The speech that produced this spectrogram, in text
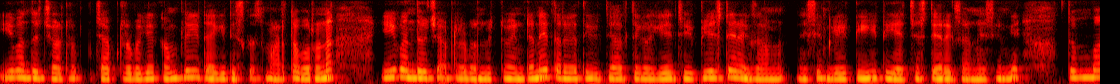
ಈ ಒಂದು ಚಾಪ್ಟರ್ ಚಾಪ್ಟರ್ ಬಗ್ಗೆ ಕಂಪ್ಲೀಟಾಗಿ ಡಿಸ್ಕಸ್ ಮಾಡ್ತಾ ಬರೋಣ. ಈ ಒಂದು ಚಾಪ್ಟರ್ ಬಂದುಬಿಟ್ಟು ಎಂಟನೇ ತರಗತಿ ವಿದ್ಯಾರ್ಥಿಗಳಿಗೆ G P S T R ಎಕ್ಸಾಮಿನೇಷನ್ಗೆ T E T H S T R ಎಕ್ಸಾಮಿನೇಷನ್ಗೆ ತುಂಬಾ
